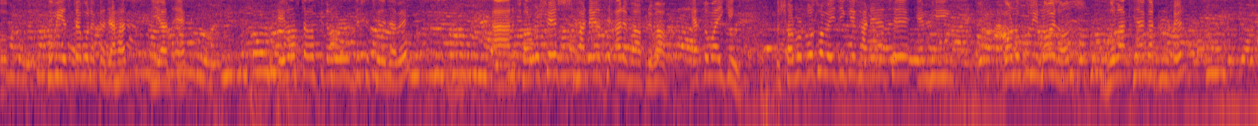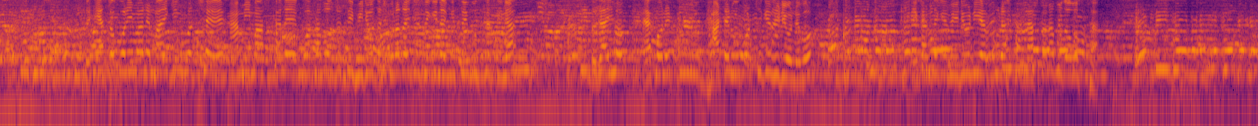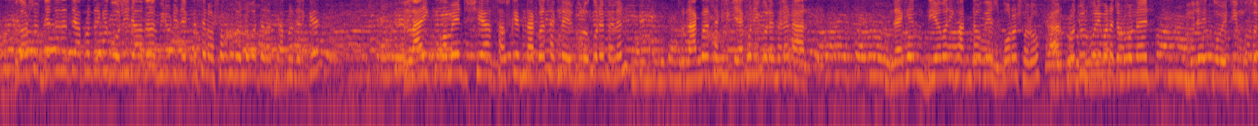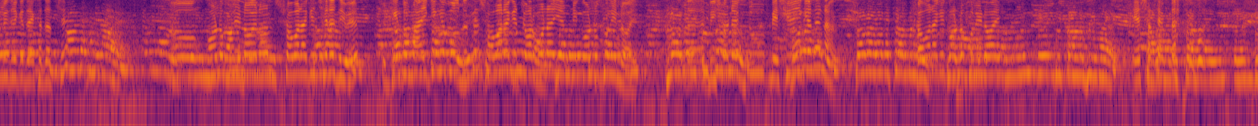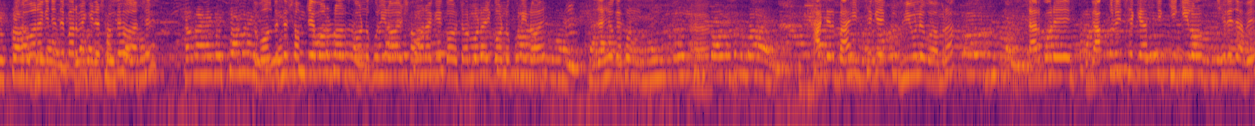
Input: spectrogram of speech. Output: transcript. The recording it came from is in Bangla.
খুবই স্টেবল একটা জাহাজ ইয়াদ এক এই লঞ্চটা আজকে চন্দ্রের উদ্দেশ্যে ছেড়ে যাবে। আর সর্বশেষ ঘাটে আছে, আরে বাপ রে বাপ, এত মাইকিং। তো সর্বপ্রথম এইদিকে ঘাটে আছে এমভি কর্ণফুলি নয় লঞ্চ, ভোলা খেয়াঘাট রুটের। তো এত পরিমাণে মাইকিং হচ্ছে, আমি মাঝখানে কথা বলতেছি, ভিডিওতে শোনা যাইতেছে কিনা কিছুই বুঝতেছি না। তো যাই হোক, এখন একটু ঘাটের উপর থেকে ভিডিও নেব। এখান থেকে ভিডিও নিয়ে পুরো নাস্তানাবুদ অবস্থা। দর্শক, যেতে যেতে আপনাদেরকে বলি, যারা যারা ভিডিওটি দেখতেছেন, অসংখ্য ধন্যবাদ জানাচ্ছি আপনাদেরকে। লাইক কমেন্ট শেয়ার সাবস্ক্রাইব না করে থাকলে এগুলো করে ফেলেন। তো না করে থাকলে কি এখনই করে ফেলেন? আর দেখেন, দিয়াবাড়ি ঘাটটাও বেশ বড় সড়ো। আর প্রচুর পরিমাণে চরমনায়ের মুজাহিদ কমিটি মুসল্লিদেরকে দেখা যাচ্ছে। তো কর্ণফুলি নয় লঞ্চ সবার আগে ছেড়ে দিবে। কিন্তু মাইকিংয়ে বলতেছে সবার আগে চরমনাই এমনি কর্ণফুলি নয়। বিষয়টা একটু বেশি হয়ে গেলে না? সবার আগে কর্ণফুলি নয়। এর সাথে একটা সবার আগে যেতে পারবে কিনা সন্দেহ আছে। তো বলতেছে সবচেয়ে বড় লঞ্চ কর্ণফুলি নয় সবার আগে চর্মনাই কর্ণফুলি নয়। যাই হোক এখন ঘাটের বাহির থেকে একটু ভিউ নেব আমরা। তারপরে গাবতলি থেকে আজকে কি কি লঞ্চ ছেড়ে যাবে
